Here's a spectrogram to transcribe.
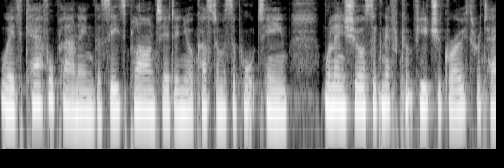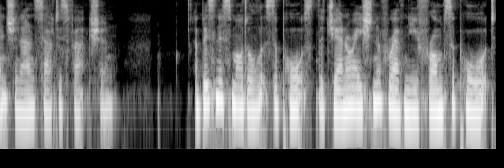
With careful planning, the seeds planted in your customer support team will ensure significant future growth, retention, and satisfaction. A business model that supports the generation of revenue from support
